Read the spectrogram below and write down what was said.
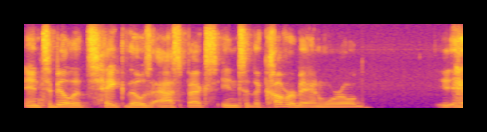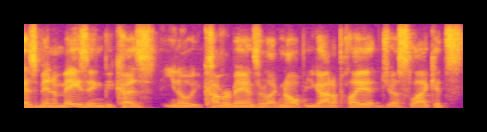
And to be able to take those aspects into the cover band world it has been amazing because you know cover bands are like nope you got to play it just like it's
